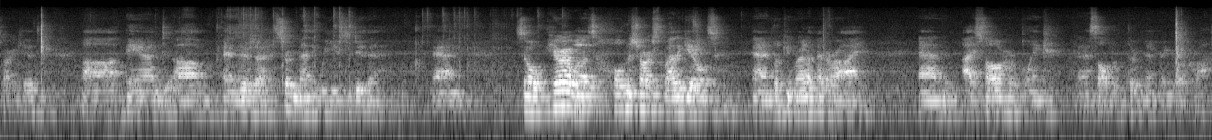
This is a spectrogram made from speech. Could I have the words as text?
Sorry, kids. Uh, and um, and there's a certain method we use to do that. And so here I was holding the sharks by the gills and looking right up at her eye, and I saw her blink, and I saw the third membrane go across.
